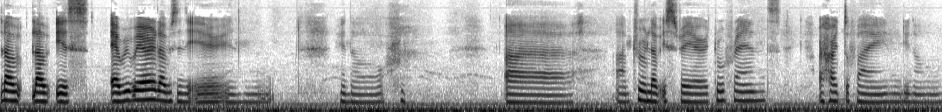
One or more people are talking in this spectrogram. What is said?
love love is everywhere. Love is in the air and you know uh um, true love is rare. True friends are hard to find you know.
